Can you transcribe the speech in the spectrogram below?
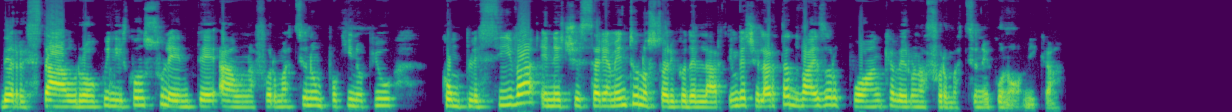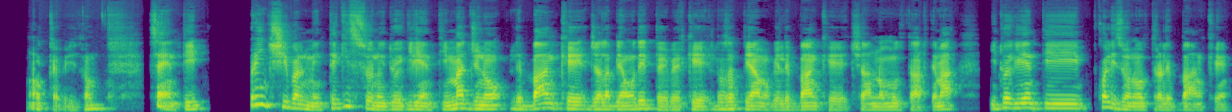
del restauro, quindi il consulente ha una formazione un pochino più complessiva e necessariamente uno storico dell'arte, invece l'art advisor può anche avere una formazione economica. Ho capito. Senti, Principalmente chi sono i tuoi clienti? Immagino le banche, già l'abbiamo detto perché lo sappiamo che le banche hanno molta arte, ma i tuoi clienti quali sono oltre alle banche?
